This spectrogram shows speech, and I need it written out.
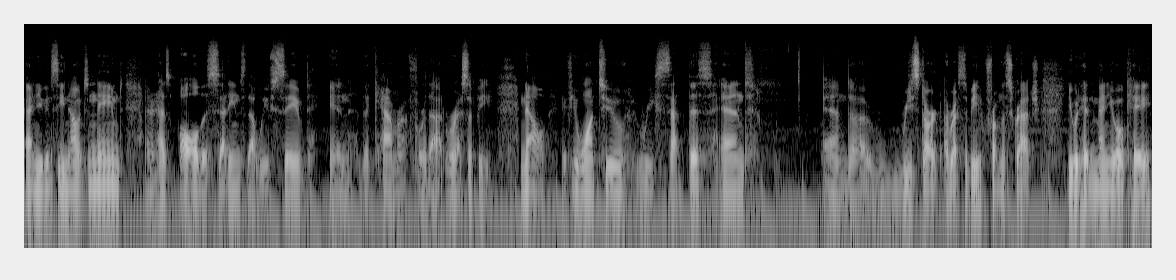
and you can see now it's named and it has all the settings that we've saved in the camera for that recipe. Now if you want to reset this and and uh, restart a recipe from the scratch, you would hit menu OK.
